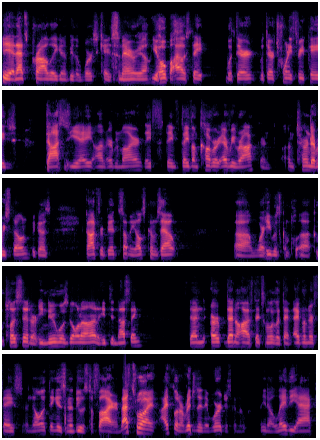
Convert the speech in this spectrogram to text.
Yeah, that's probably going to be the worst case scenario. You hope Ohio State with their with their 23 page dossier on Urban Meyer, they've they've they've uncovered every rock and unturned every stone because, God forbid, something else comes out um, where he was compl- uh, complicit or he knew what was going on and he did nothing. Then, then Ohio State's gonna look like they have egg on their face, and the only thing he's gonna do is to fire him. That's why I thought originally they were just gonna, you know, lay the axe.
